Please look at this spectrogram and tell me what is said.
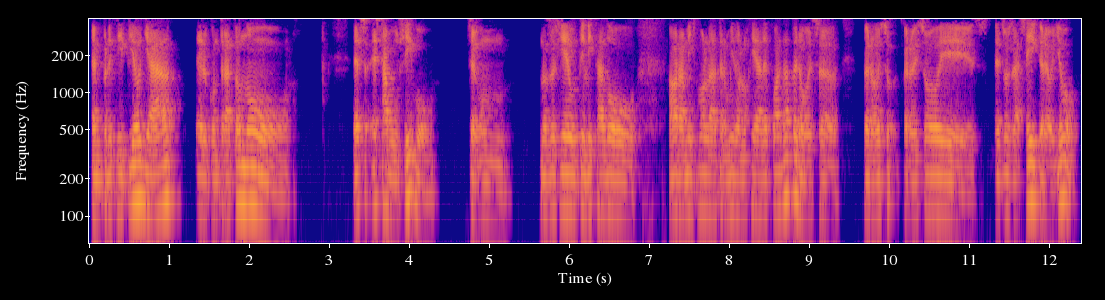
en principio ya el contrato no es, es abusivo, según, no sé si he utilizado ahora mismo la terminología adecuada, pero eso, pero eso, pero eso es, eso es así, creo yo.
